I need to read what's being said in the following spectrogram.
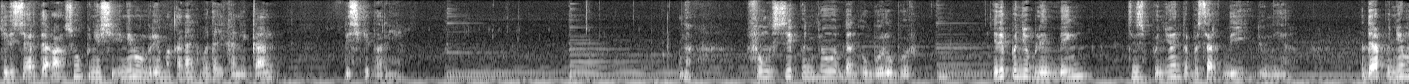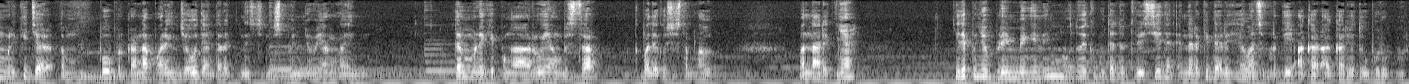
Jadi secara tidak langsung penyu sisik ini memberi makanan kepada ikan-ikan di sekitarnya. Nah, fungsi penyu dan ubur-ubur. Jadi penyu belimbing jenis penyu yang terbesar di dunia. Adalah penyu memiliki jarak tempuh berkelana paling jauh di antara jenis-jenis penyu yang lain dan memiliki pengaruh yang besar kepada ekosistem laut. Menariknya, jadi penyu belimbing ini memenuhi kebutuhan nutrisi dan energi dari hewan seperti agar-agar yaitu ubur-ubur.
